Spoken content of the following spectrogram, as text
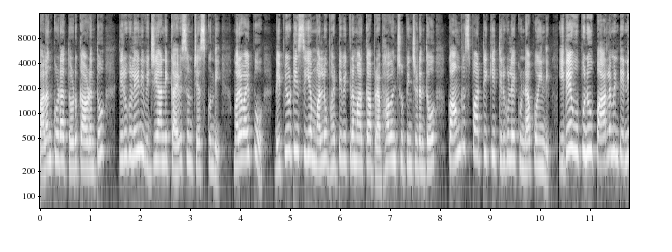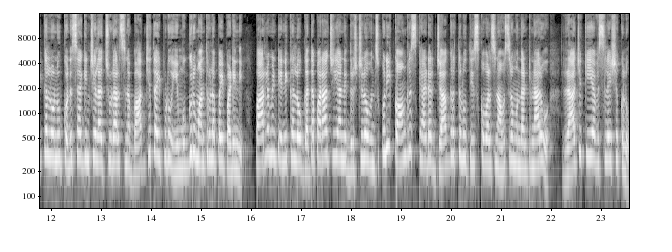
బలం కూడా తోడు కావడంతో తిరుగులేని విజయాన్ని కైవసం చేసుకుంది. మరోవైపు డిప్యూటీ సీఎం మల్లు భట్టి విక్రమార్క ప్రభావం చూపించడంతో కాంగ్రెస్ పార్టీకి తిరుగులేకుండా పోయింది. ఇదే ఊపును పార్లమెంట్ ఎన్నికల్లోనూ కొనసాగించేలా చూడాల్సిన బాధ్యత ఇప్పుడు ఈ ముగ్గురు మంత్రులపై పడింది. పార్లమెంట్ ఎన్నికల్లో గత పరాజయాన్ని దృష్టిలో ఉంచుకుని కాంగ్రెస్ క్యాడర్ జాగ్రత్తలు తీసుకోవాల్సిన అవసరం ఉందంటున్నారు రాజకీయ విశ్లేషకులు.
